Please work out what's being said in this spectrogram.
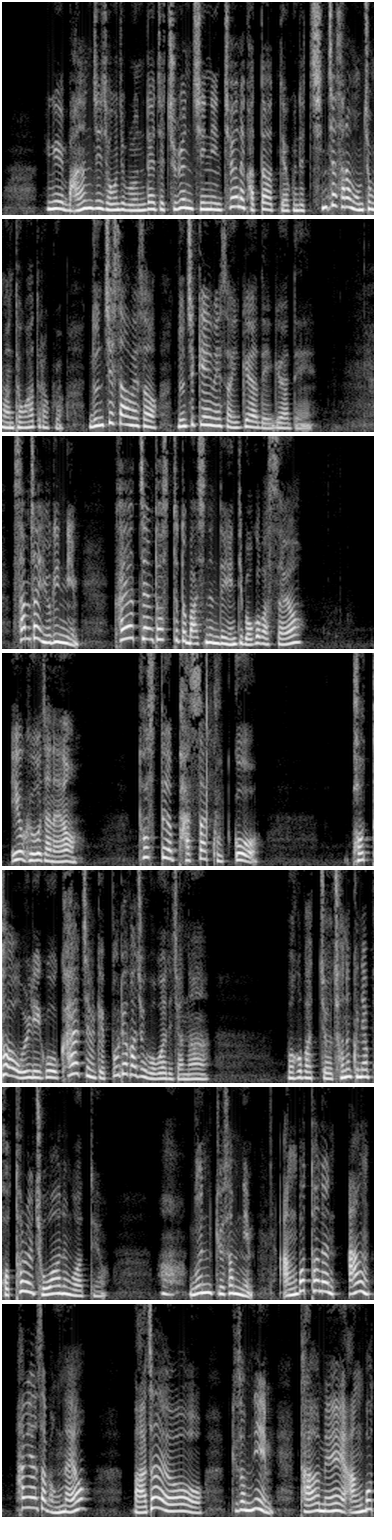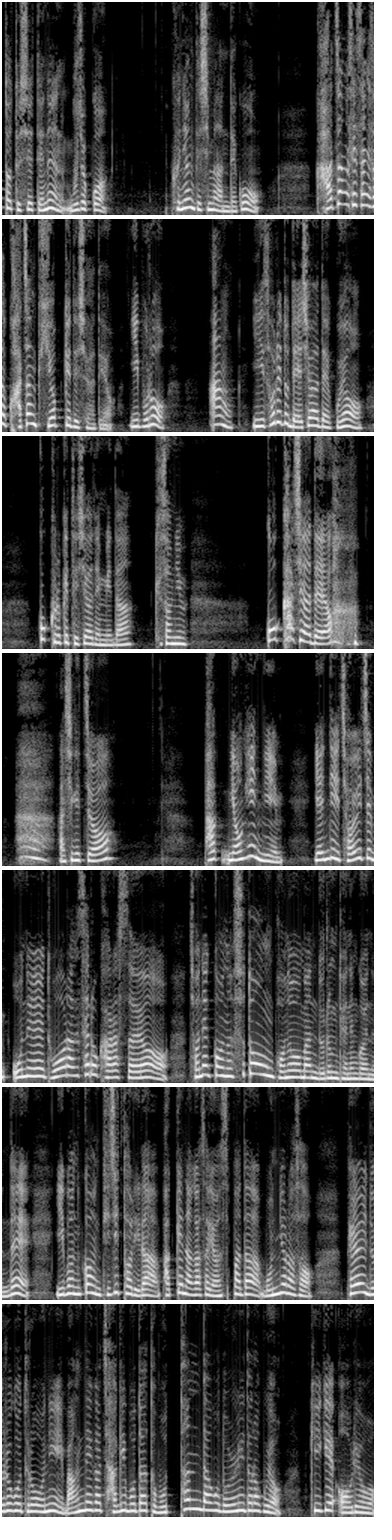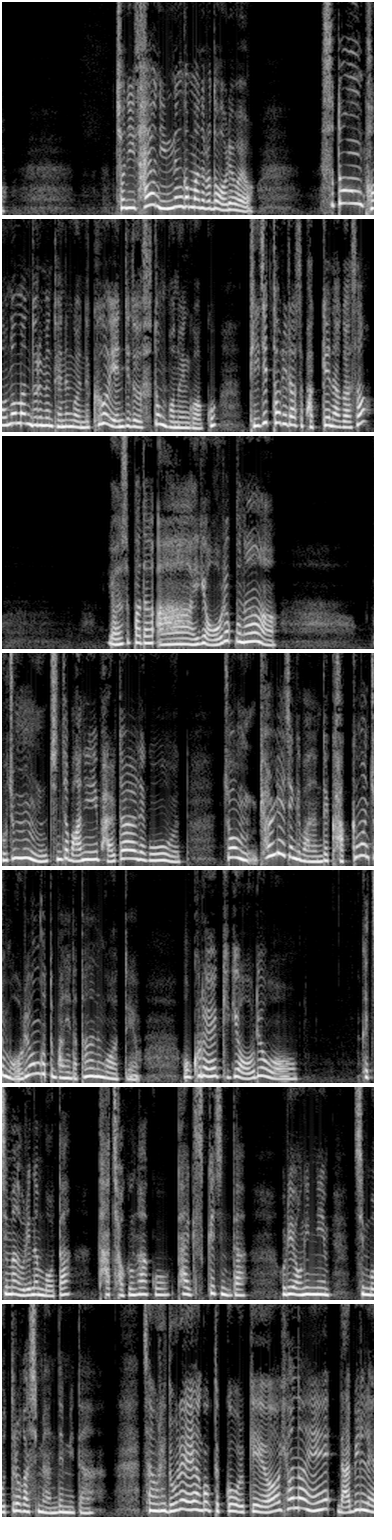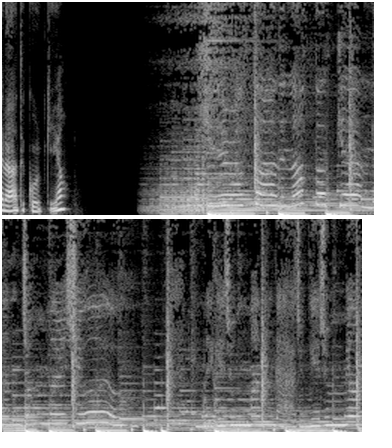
이게 많은지 적은지 모르는데, 제 주변 지인이 최근에 갔다 왔대요. 근데 진짜 사람 엄청 많다고 하더라고요. 눈치 싸움에서, 눈치 게임에서 이겨야 돼, 이겨야 돼. 3462님, 카야잼 토스트도 맛있는데 옌티 먹어봤어요? 이거 그거잖아요. 토스트 바싹 굽고, 버터 올리고, 카야잼 이렇게 뿌려가지고 먹어야 되잖아. 먹어봤죠. 저는 그냥 버터를 좋아하는 것 같아요. 아, 문규섭님, 앙버터는 앙 하면서 먹나요? 맞아요. 규섭님, 다음에 앙버터 드실 때는 무조건 그냥 드시면 안 되고, 가장 세상에서 가장 귀엽게 드셔야 돼요. 입으로 앙, 이 소리도 내셔야 되고요. 꼭 그렇게 드셔야 됩니다. 규섭님, 꼭 하셔야 돼요. 아시겠죠? 박영희님, 옌디, 저희 집 오늘 도어락 새로 갈았어요. 전에 건 수동 번호만 누르면 되는 거였는데, 이번 건 디지털이라 밖에 나가서 연습하다 못 열어서 벨 누르고 들어오니 막내가 자기보다 더 못한다고 놀리더라고요. 기계 어려워. 전 이 사연 읽는 것만으로도 어려워요. 수동 번호만 누르면 되는 거였는데, 그거 옌디도 수동 번호인 것 같고, 디지털이라서 밖에 나가서 연습하다가, 아, 이게 어렵구나. 요즘 진짜 많이 발달되고 좀 편리해진 게 많은데 가끔은 좀 어려운 것도 많이 나타나는 것 같아요. 어, 그래. 기계 어려워. 그치만 우리는 뭐다? 다 적응하고 다 익숙해진다. 우리 영희님 집 못 들어가시면 안 됩니다. 자, 우리 노래 한 곡 듣고 올게요. 현아의 나빌레라 듣고 올게요.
